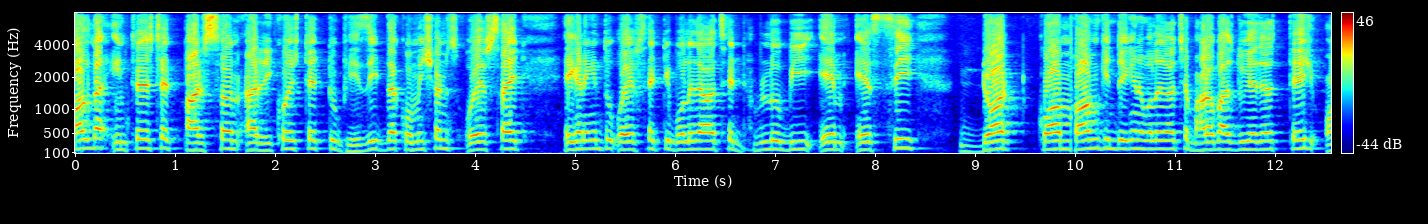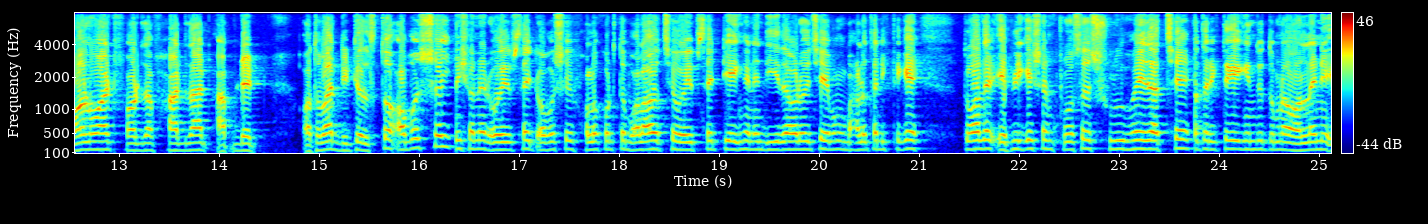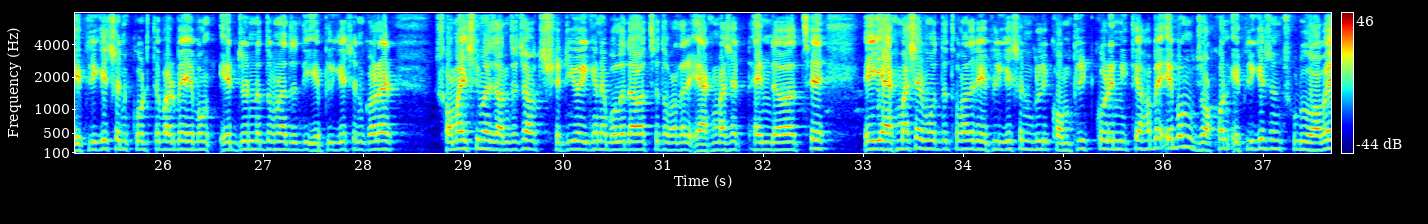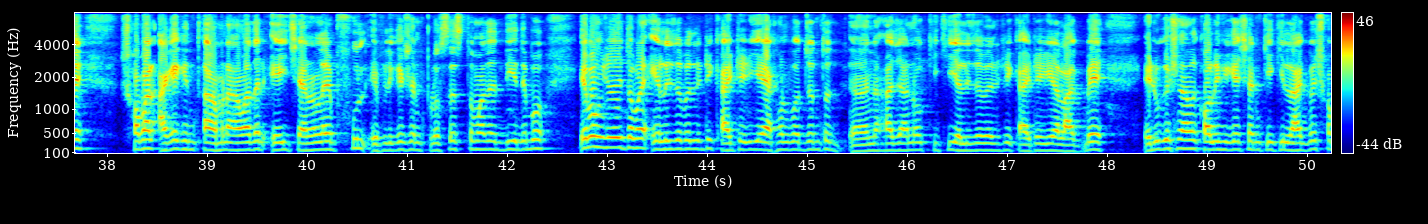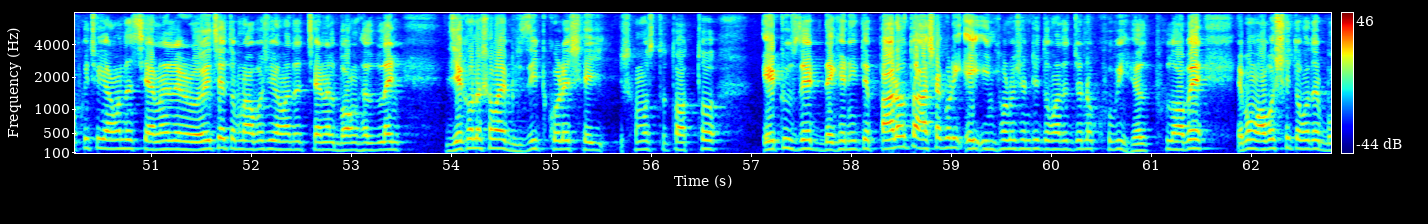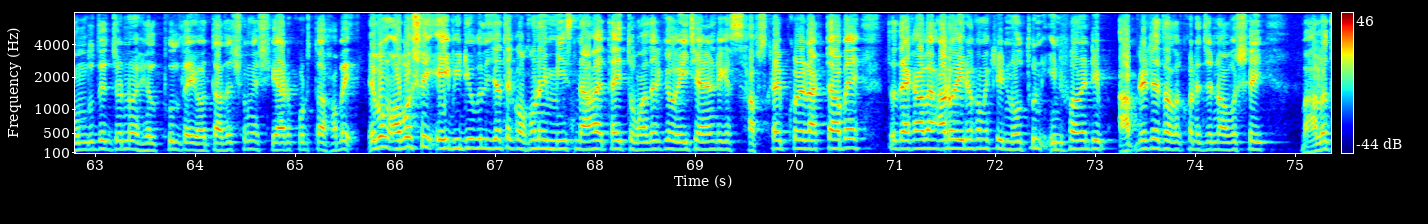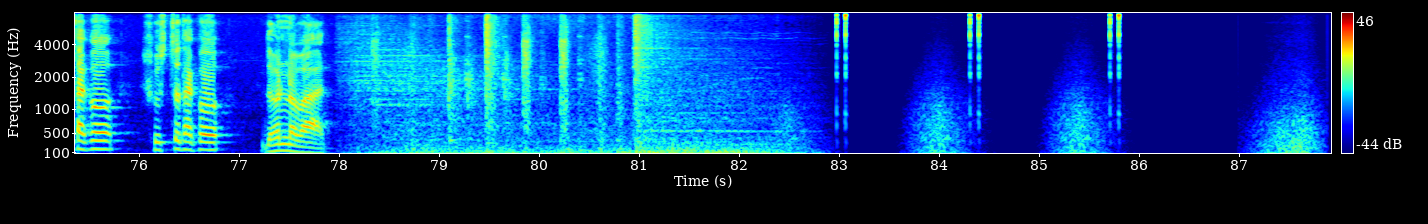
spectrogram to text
all the interested person are requested to visit the commissions website এখানে কিন্তু ওয়েবসাইটটি বলে দেওয়া হচ্ছে W B M S C dot com form কিন্তু এখানে বলে দেওয়া হচ্ছে বারো পাঁচ দুই হাজার তেইশ onward for the further update অথবা ডিটেলস তো অবশ্যই মিশনের ওয়েবসাইট অবশ্যই ফলো করতে বলা হচ্ছে। ওয়েবসাইটটি এখানে দিয়ে দেওয়া রয়েছে এবং বারো তারিখ থেকে তোমাদের অ্যাপ্লিকেশন প্রসেস শুরু হয়ে যাচ্ছে। তারিখ থেকে কিন্তু তোমরা অনলাইনে অ্যাপ্লিকেশন করতে পারবে এবং এর জন্য তোমরা যদি অ্যাপ্লিকেশন করার সময়সীমা জানতে চাও, সেটিও এখানে বলে দেওয়া হচ্ছে। তোমাদের এক মাসের টাইম দেওয়া হচ্ছে। এই এক মাসের মধ্যে তোমাদের অ্যাপ্লিকেশনগুলি কমপ্লিট করে নিতে হবে এবং যখন অ্যাপ্লিকেশন শুরু হবে, সবার আগে কিন্তু আমরা আমাদের এই চ্যানেলের ফুল অ্যাপ্লিকেশন প্রসেস তোমাদের দিয়ে দেবো। এবং যদি তোমরা এলিজিবিলিটি ক্রাইটেরিয়া এখন পর্যন্ত না জানো কী কী এলিজিবিলিটি ক্রাইটেরিয়া লাগবে এডুকেশনাল কোয়ালিফিকেশান কী কী লাগবে সব কিছুই আমাদের চ্যানেলে রয়েছে। তোমরা অবশ্যই আমাদের চ্যানেল বং হেল্পলাইন যে কোনো সময় ভিজিট করে সেই সমস্ত তথ্য এ টু জেড দেখে নিতে পারো। তো আশা করি এই ইনফরমেশনটি তোমাদের জন্য খুবই হেল্পফুল হবে এবং অবশ্যই তোমাদের বন্ধুদের জন্য হেল্পফুল তাই তাদের সঙ্গে শেয়ার করতে হবে। এবং অবশ্যই এই ভিডিওগুলি যাতে কখনোই মিস না হয়, তাই তোমাদেরকেও এই চ্যানেলটিকে সাবস্ক্রাইব করে রাখতে হবে। তো দেখা হবে আরও এইরকম একটি নতুন ইনফরমেটিভ আপডেটে ততক্ষণের জন্য অবশ্যই ভালো থাকো, সুস্থ থাকো। ধন্যবাদ।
